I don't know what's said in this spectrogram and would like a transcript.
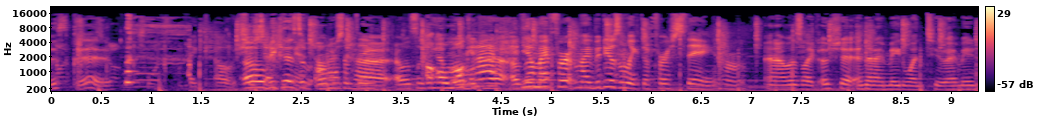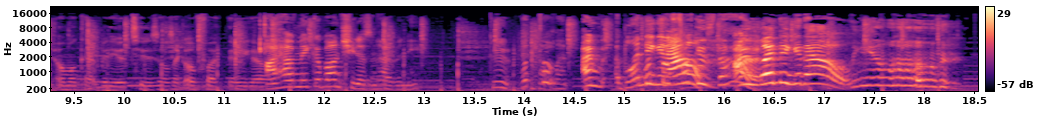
it's good. Oh, Oh, because of. Omocat. I was looking Oh, at Omocat? Omocat. Yeah, my fir- my videos on like the first thing. huh? and I was like, oh shit, and then I made one too. I made an Omocat video too, so I was like, oh fuck, there you go. I have makeup on. She doesn't have any. Dude, what the? blend- I'm blending What it the fuck out. is that? I'm blending it out. Leave me alone.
